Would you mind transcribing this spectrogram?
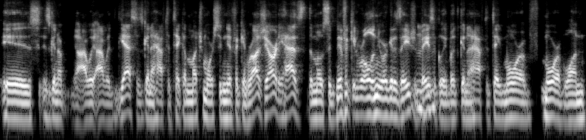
is is going to I would I would guess is going to have to take a much more significant role. She already has the most significant role in the organization, mm-hmm. basically, but going to have to take more of more of one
